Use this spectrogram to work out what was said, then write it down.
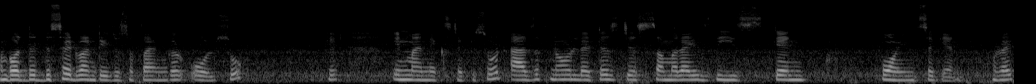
about the disadvantages of anger also okay in my next episode. As of now let us just summarize these 10 points again right?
